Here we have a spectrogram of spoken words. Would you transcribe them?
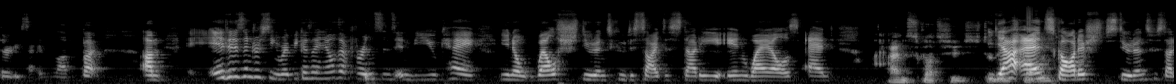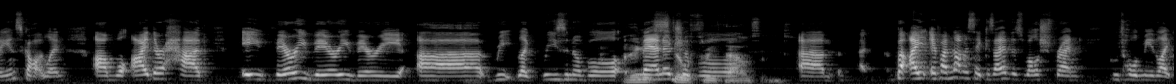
30 seconds left. But um, it is interesting, right? Because I know that, for instance, in the UK, you know, Welsh students who decide to study in Wales and and Scottish students. yeah, and Scottish students who study in Scotland um, will either have a very, very, very uh, re- like reasonable, I think manageable. it's still three thousand. Um, but I, if I'm not mistaken, because I have this Welsh friend who told me like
